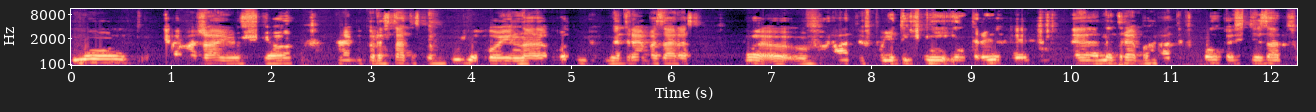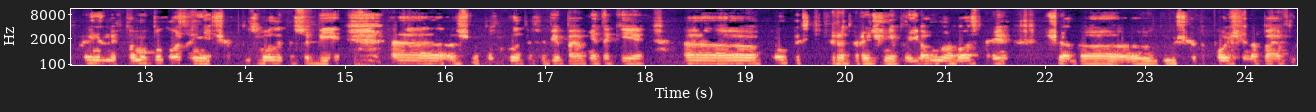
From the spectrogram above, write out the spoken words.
тому я вважаю, що треба користатися будь-якою нагодою. Не треба зараз е, е, грати в політичні інтриги, не треба грати в колкості. Зараз Україна не в тому положенні, щоб дозволити собі, е, щоб дозволити собі певні такі е, колкості чи риторичні прийоми гострі щодо, е, щодо Польщі, напевно.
